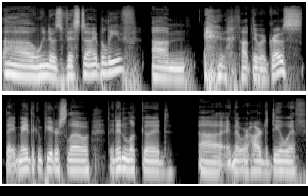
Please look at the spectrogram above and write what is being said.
uh, Windows Vista, I believe. Um, I thought they were gross. They made the computer slow. They didn't look good, uh, and they were hard to deal with.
